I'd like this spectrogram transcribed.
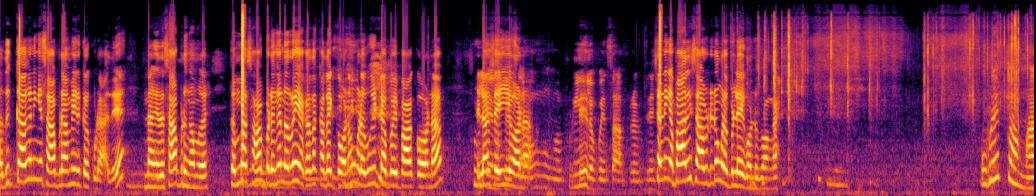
அதுக்காக நீங்க சாப்பிடாம இருக்கக்கூடாது. நாங்க இதை சாப்பிடுங்க முதல். ரொம்ப சாப்பிடுங்க நிறைய கதை கதைக்கணும். உங்களோட வீட்டை போய் பார்க்கணும். எல்லாம் செய்யணும். பிள்ளையில போய் சாப்பிட்றேன் சரி நீங்க பாதி சாப்பிட்டுட்டு உங்களோட பிள்ளைய கொண்டு போங்க. உரைப்பாம்மா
